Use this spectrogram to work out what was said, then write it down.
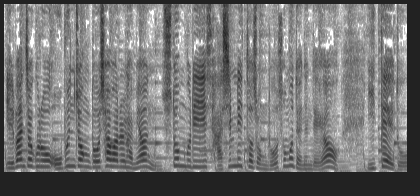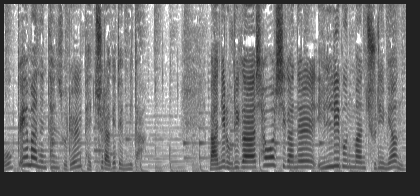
일반적으로 5분 정도 샤워를 하면 수돗물이 40리터 정도 소모되는데요. 이때에도 꽤 많은 탄소를 배출하게 됩니다. 만일 우리가 샤워 시간을 1, 2분만 줄이면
